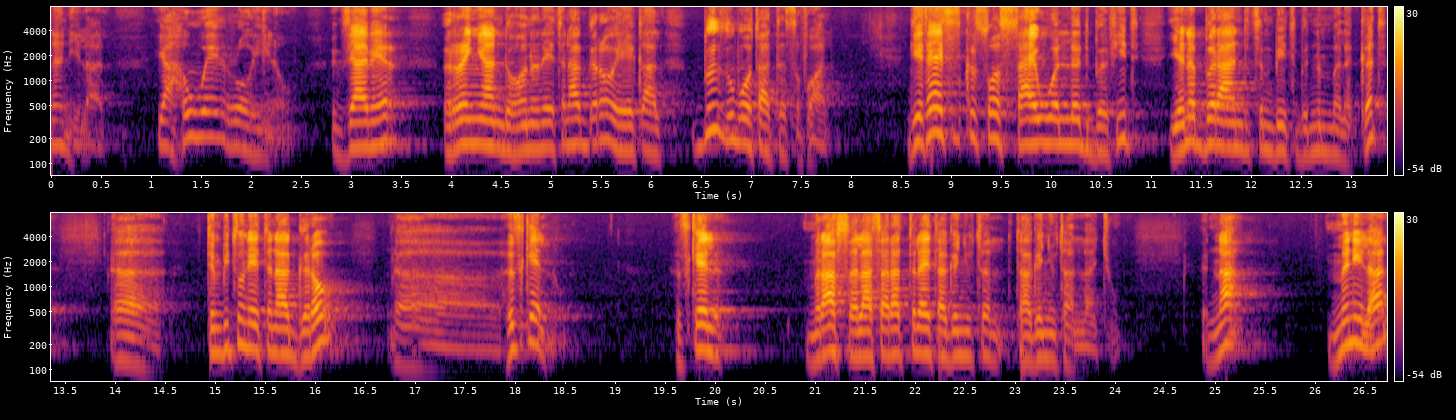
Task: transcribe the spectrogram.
ነን ይላል። ያህዌ ሮሂ ነው። እግዚአብሔር እረኛ እንደሆነ ነው የተናገረው። ይሄ ቃል ብዙ ቦታ ተጽፏል። ጌታ ኢየሱስ ክርስቶስ ሳይወለድ በፊት የነበረ አንድ ትንቢት ብንመለከት ትንቢቱን የተናገረው ሕዝቅኤል ነው። ሕዝቅኤል ምዕራፍ 34 ላይ ታገኙታላችሁ እና ምን ይላል?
